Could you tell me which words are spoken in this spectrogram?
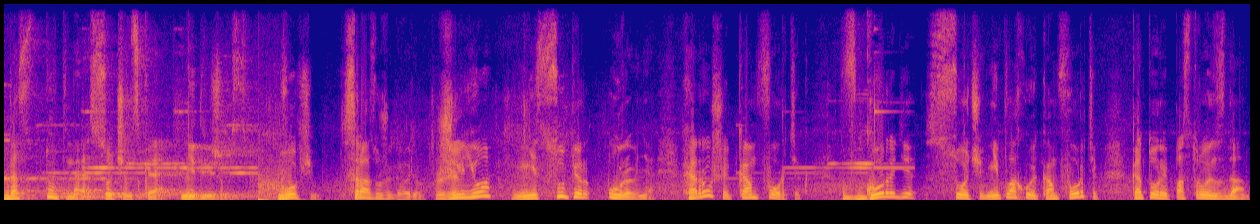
Доступная сочинская недвижимость. В общем, сразу же говорю, жилье не супер уровня. Хороший комфортик – в городе Сочи. Неплохой комфортик, который построен, сдан.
